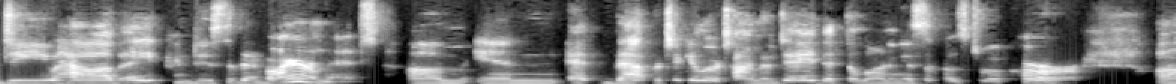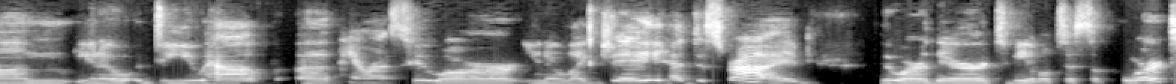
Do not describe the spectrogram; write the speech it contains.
Do you have a conducive environment um, in at that particular time of day that the learning is supposed to occur? Um, you know, do you have uh, parents who are, you know, like Jay had described, who are there to be able to support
